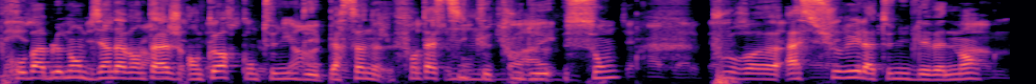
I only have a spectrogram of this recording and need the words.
probablement bien davantage encore compte tenu des personnes fantastiques que tous deux sont pour euh, assurer la tenue de l'événement. um,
